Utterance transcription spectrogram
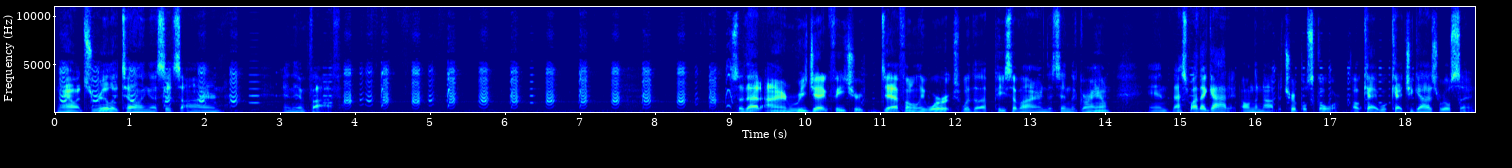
Now it's really telling us it's iron. And then five. So that iron reject feature definitely works with a piece of iron that's in the ground. And that's why they got it on the Nokta triple score. Okay, we'll catch you guys real soon.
